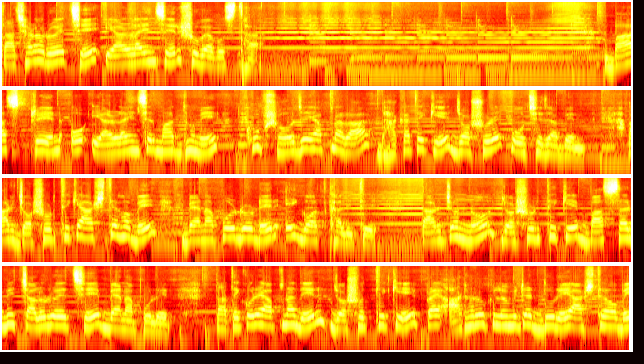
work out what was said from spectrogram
তাছাড়াও রয়েছে এয়ারলাইন্সের সুব্যবস্থা। বাস, ট্রেন ও এয়ারলাইন্সের মাধ্যমে খুব সহজেই আপনারা ঢাকা থেকে যশোরে পৌঁছে যাবেন। আর যশোর থেকে আসতে হবে বেনাপোল রোডের এই গদখালিতে। তার জন্য যশোর থেকে বাস সার্ভিস চালু রয়েছে বেনাপোলের। তাতে করে আপনাদের যশোর থেকে প্রায় আঠারো কিলোমিটার দূরে আসতে হবে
